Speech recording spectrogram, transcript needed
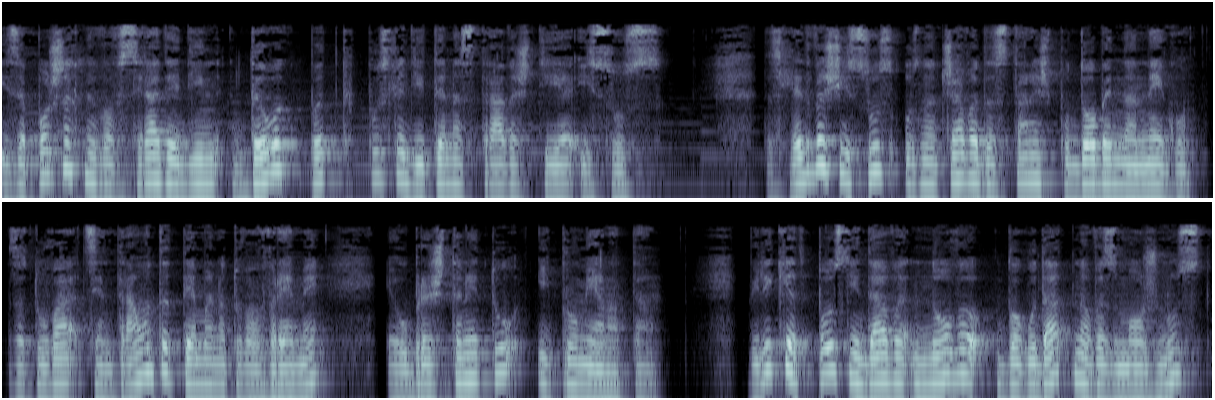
и започнахме в сряда един дълъг път по следите на страдащия Исус. Да следваш Исус означава да станеш подобен на Него. Затова централната тема на това време е обръщането и промяната. Великият пост ни дава нова благодатна възможност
